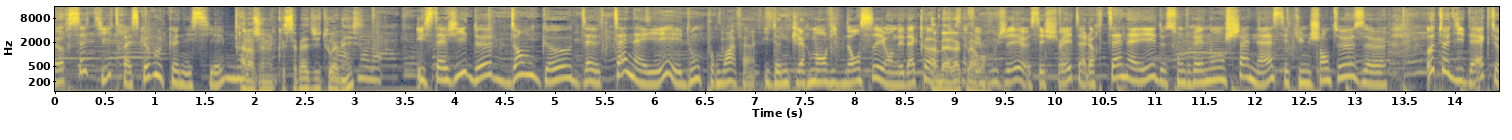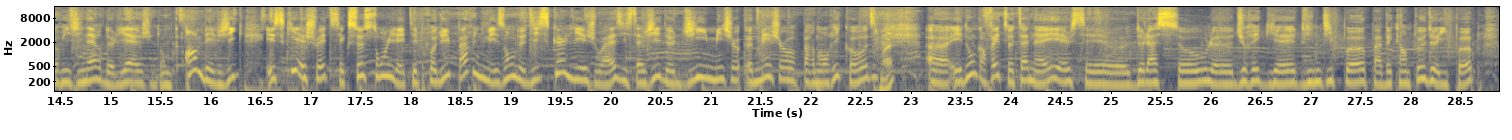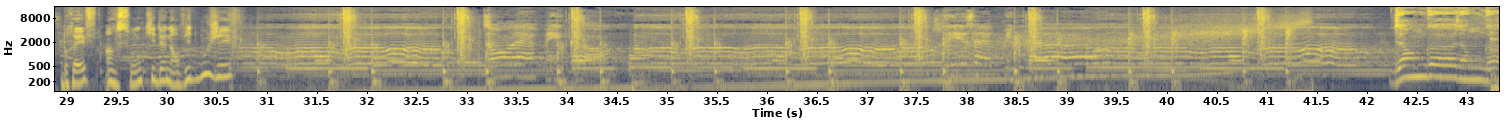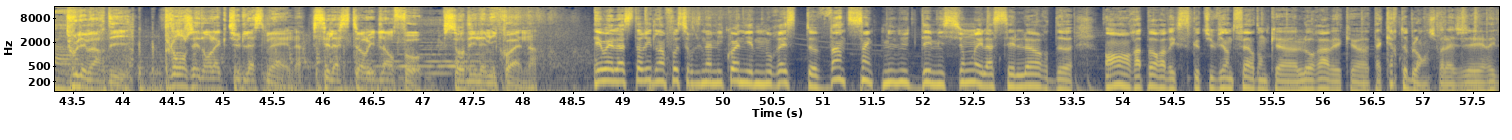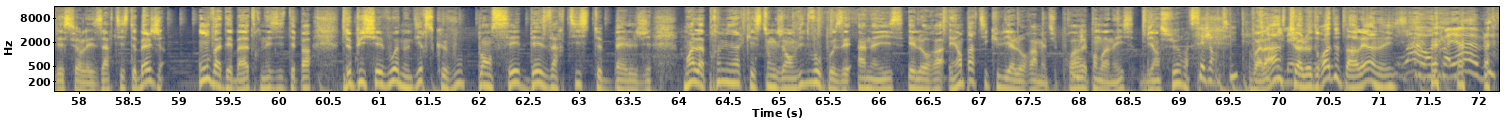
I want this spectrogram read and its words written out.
Alors ce titre, est-ce que vous le connaissiez? Alors je ne sais pas du tout Anaïs. Non, non. Il s'agit de Don't Go de Tanae et donc pour moi, enfin, il donne clairement envie de danser, on est d'accord. Ah bah là, ça fait clairement. bouger, euh, c'est chouette. Alors Tanae, de son vrai nom Shana, c'est une chanteuse euh, autodidacte originaire de Liège, donc en Belgique. Et ce qui est chouette, c'est que ce son, il a été produit par une maison de disques liégeoise. Il s'agit de G Major, euh, Major, pardon, Records. Ouais. Euh, et donc en fait, Tanae, elle, c'est euh, de la soul, du reggae, de l'indie pop avec un peu de hip hop. Bref, un son qui donne envie de bouger. Tous les mardis, plongez dans l'actu de la semaine. C'est la story de l'info sur Dynamic One. Et ouais, la story de l'info sur Dynamic One, il nous reste 25 minutes d'émission et là c'est l'heure de, en rapport avec ce que tu viens de faire, donc euh, Laura avec euh, ta carte blanche, voilà, j'ai arrivé sur les artistes belges. On va débattre, n'hésitez pas depuis chez vous à nous dire ce que vous pensez des artistes belges. Moi, la première question que j'ai envie de vous poser, Anaïs et Laura, et en particulier à Laura, mais tu pourras répondre Anaïs, bien sûr. C'est gentil. Voilà, Il tu as le droit de parler Anaïs. Waouh, incroyable.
